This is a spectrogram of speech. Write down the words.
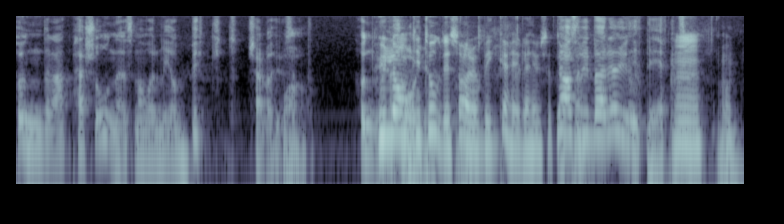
hundra personer som har varit med och byggt själva huset. Wow. 100 Hur lång tid tog det, sa du, att bygga hela huset? Ja, alltså vi började ju 91 mm, och Mm.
